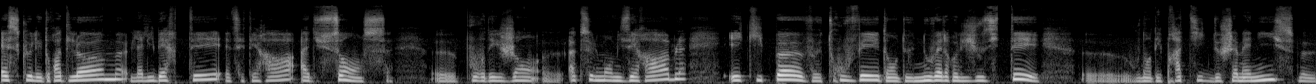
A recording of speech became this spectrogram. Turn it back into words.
Est-ce que les droits de l'homme, la liberté, etc., a du sens euh, pour des gens euh, absolument misérables et qui peuvent trouver dans de nouvelles religiosités euh, ou dans des pratiques de chamanisme,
